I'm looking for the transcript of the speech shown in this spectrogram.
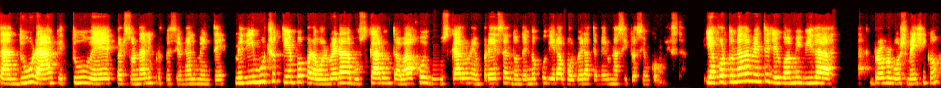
tan dura que tuve personal y profesionalmente, me di mucho tiempo para volver a buscar un trabajo y buscar una empresa en donde no pudiera volver a tener una situación como esta. Y afortunadamente llegó a mi vida Robert Bosch México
